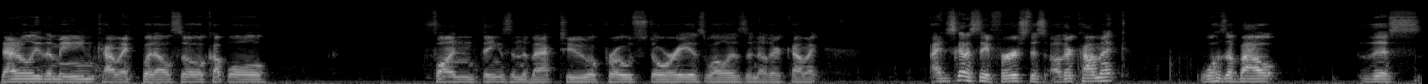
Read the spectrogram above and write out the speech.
not only the main comic, but also a couple fun things in the back too, a prose story as well as another comic. I just gotta say first, this other comic was about this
